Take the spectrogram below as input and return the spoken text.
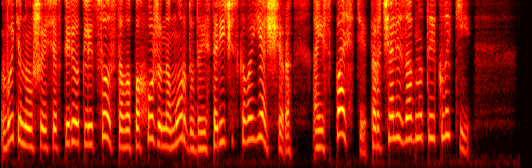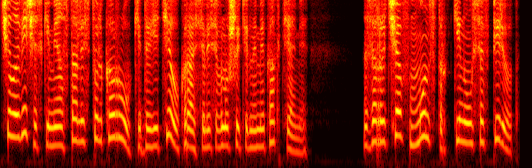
Вытянувшееся вперед лицо стало похоже на морду доисторического ящера, а из пасти торчали загнутые клыки. Человеческими остались только руки, да и те украсились внушительными когтями. Зарычав, монстр кинулся вперед.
